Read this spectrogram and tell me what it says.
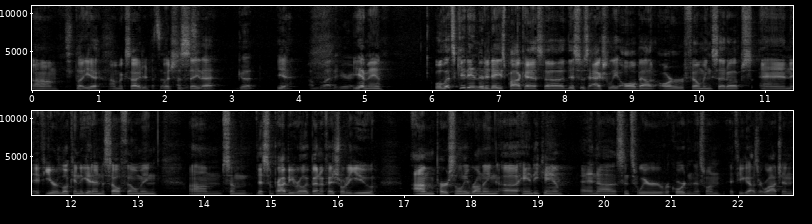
Um, but yeah, I'm excited. Let's just say that. Good. Yeah, I'm glad to hear it. yeah, man. Well, let's get into today's podcast. Uh, this is actually all about our filming setups, and if you're looking to get into self filming, um, some this would probably be really beneficial to you. I'm personally running a Handycam, and uh, since we're recording this one, if you guys are watching,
